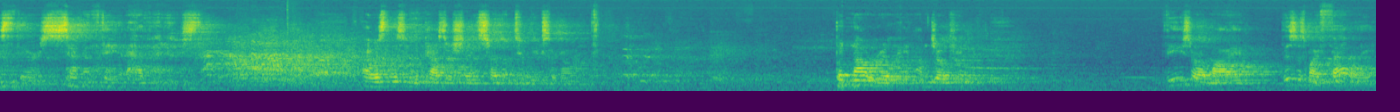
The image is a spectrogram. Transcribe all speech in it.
why. They're Seventh day Adventists. I was listening to Pastor Shane's sermon two weeks ago. But not really, I'm joking. These are my, this is my family.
